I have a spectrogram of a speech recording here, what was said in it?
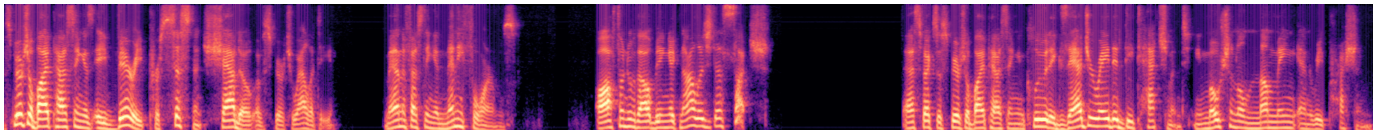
Spiritual bypassing is a very persistent shadow of spirituality, manifesting in many forms often without being acknowledged as such. Aspects of spiritual bypassing include exaggerated detachment, emotional numbing and repression,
